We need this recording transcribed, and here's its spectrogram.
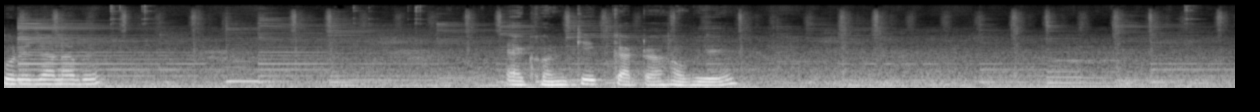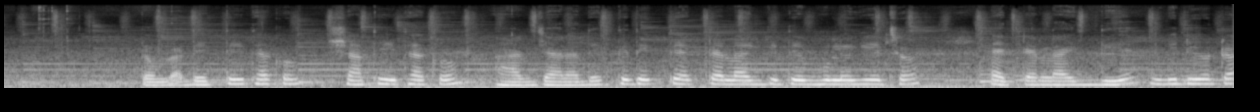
করে জানাবে। এখন কেক কাটা হবে। তোমরা দেখতেই থাকো, সাথেই থাকো। আর যারা দেখতে দেখতে একটা লাইক দিতে ভুলে গিয়েছো, একটা লাইক দিয়ে ভিডিওটা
